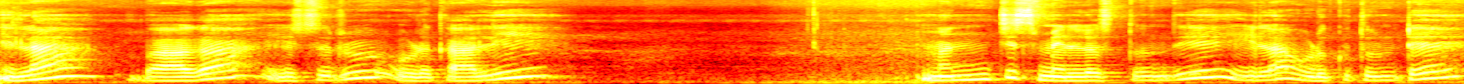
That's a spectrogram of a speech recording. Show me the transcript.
ఇలా బాగా ఎసురు ఉడకాలి. మంచి స్మెల్ వస్తుంది. ఇలా ఉడుకుతుంటే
